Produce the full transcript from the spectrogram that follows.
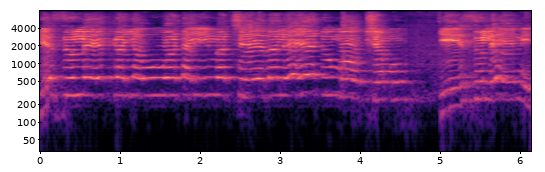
యేసు లేక ఎవ్వడైన చేరలేదు మోక్షము. యేసు లేని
